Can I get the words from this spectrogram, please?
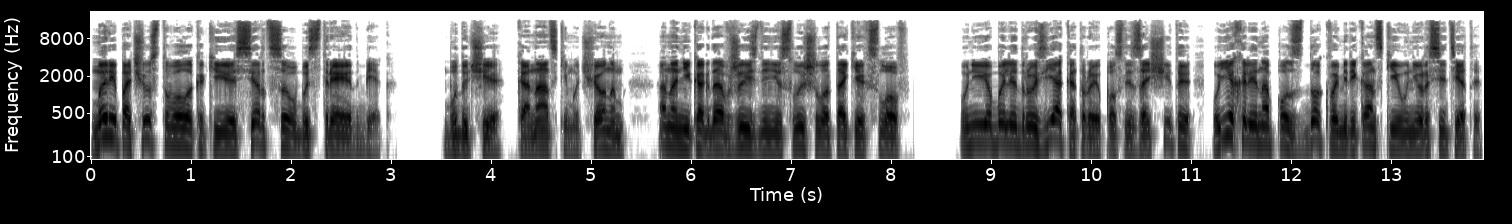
Мэри почувствовала, как ее сердце убыстряет бег. Будучи канадским ученым, она никогда в жизни не слышала таких слов. У нее были друзья, которые после защиты уехали на постдок в американские университеты.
